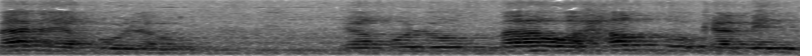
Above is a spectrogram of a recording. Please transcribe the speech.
ماذا يقول له؟ يقول ما هو حظك منه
